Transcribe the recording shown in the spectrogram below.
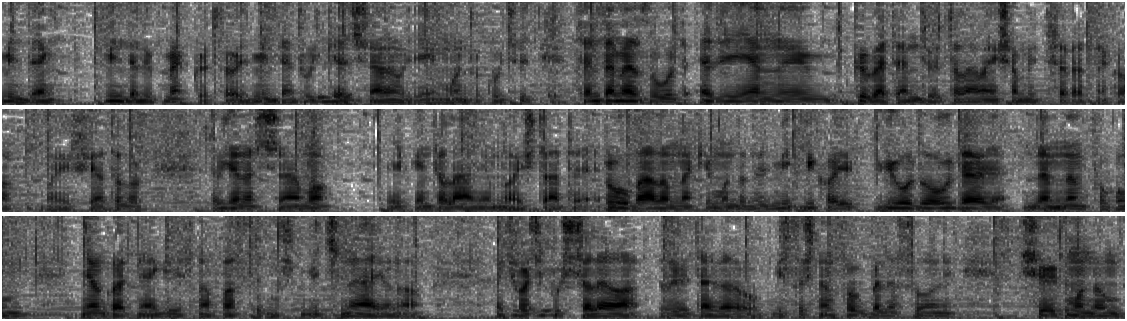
minden mindenük megkötve, hogy mindent úgy kell csinálni, hogy én mondok. Úgyhogy szerintem ez volt, ez ilyen követendő talán is, amit szeretnek a mai fiatalok. De ugyanezt csinálom a, egyébként a lányommal is, tehát próbálom neki mondani, hogy mi, mik a jó dolgok, de nem, nem fogom nyaggatni egész nap azt, hogy most mit csináljon a, hogy hogy fussa le az ő terve, biztos nem fog beleszólni. Sőt, mondom,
